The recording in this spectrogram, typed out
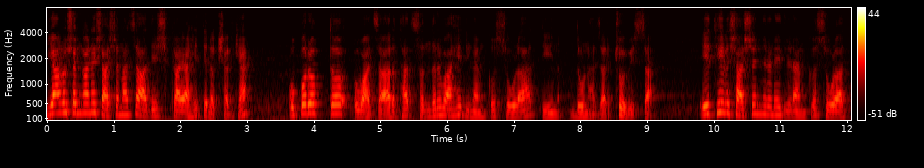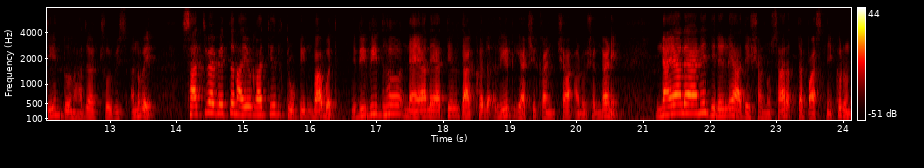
या अनुषंगाने शासनाचा आदेश काय आहे ते लक्षात घ्या. उपरोक्त वाचा अर्थात संदर्भ आहे दिनांक सोळा तीन दोन हजार चोवीसचा. येथील शासन निर्णय दिनांक सोळा तीन दोन हजार चोवीस अन्वये सातव्या वेतन आयोगातील त्रुटींबाबत विविध न्यायालयातील दाखल रीट याचिकांच्या अनुषंगाने न्यायालयाने दिलेल्या आदेशानुसार तपासणी करून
